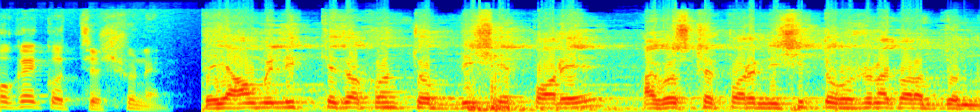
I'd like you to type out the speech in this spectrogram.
মুখে করছে শুনেন। এই আওয়ামী লীগকে যখন চব্বিশের পরে আগস্টের পরে নিষিদ্ধ ঘোষণা করার জন্য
